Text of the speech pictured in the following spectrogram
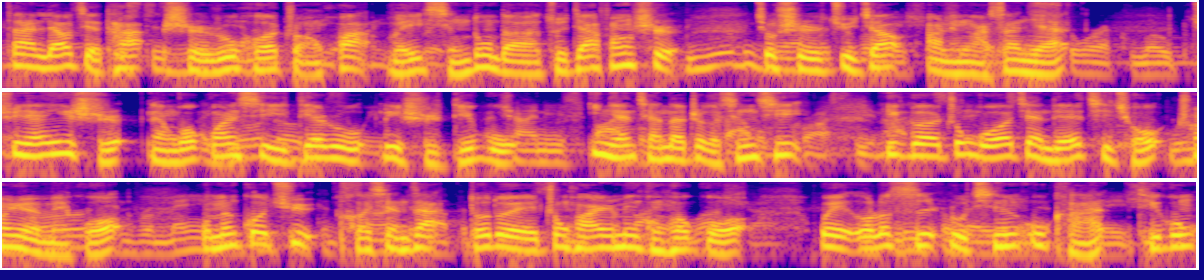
但了解它是如何转化为行动的最佳方式，就是聚焦2023年。去年伊始，两国关系跌入历史低谷。一年前的这个星期，一个中国间谍气球穿越美国。我们过去和现在都对中华人民共和国为俄罗斯入侵乌克兰提供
